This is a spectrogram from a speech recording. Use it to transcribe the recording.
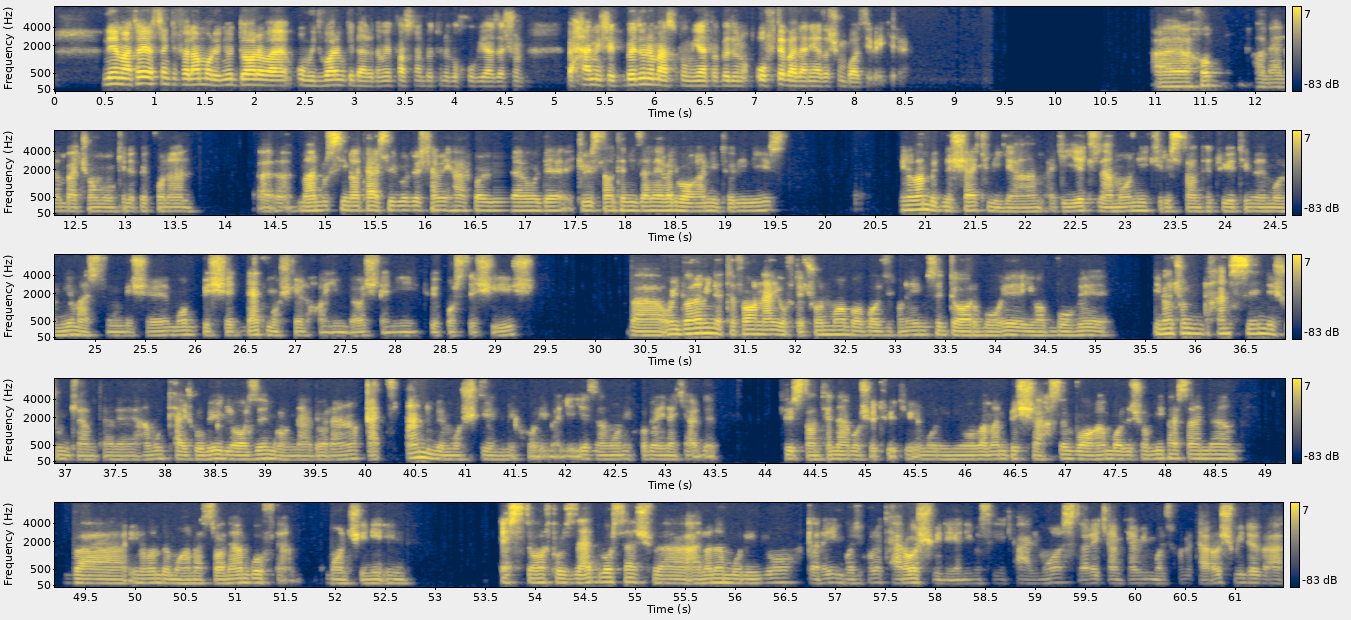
نعمت هستن که فعلا مورینیو داره و امیدواریم که در ادامه فصل بتونه به خوبی ازشون به همین شکل بدون مصونیت و بدون افت بدنی ازشون بازی بگیره. خب حالا الان بچه ها ممکنه بکنن. من رو سینا تاثیر گذاشتم این حرفا در مورد کریستانته می‌زنه ولی واقعا اینطوری نیست. اینو من بدون شک میگم اگه یک زمانی کریستانته توی تیم مورینیو مصدوم بشه ما به شدت مشکل خواهیم داشت یعنی توی پست 6 و امیدوارم این اتفاق نیفته چون ما با بازیکنایی مثل داربوه یا بوه اینا چون هم سنشون کمتره همون تجربه لازم رو ندارن قطعا به مشکل می‌خوریم. اگه یه زمانی خدایی نکرده کریستانته نباشه توی تیم مورینیو و من به شخصه واقعا بازش میپسندم. و اینو من به محمد ساله هم گفتم. مانچینی این استارت رو زد واسش و الان هم مورینیو داره این بازیکن رو تراش میده. یعنی مثل یک الماس داره کم کم این بازیکن رو تراش میده و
